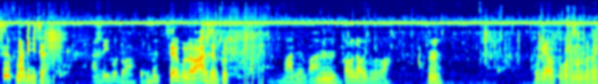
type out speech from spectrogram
செருப்பு மாட்டிக்கிச்சுடா. போட்டு வா செருப்பு. இல்லை வாறு செருப்பு. மாறி இருப்பா ம். தொலைஞ்சா போயிட்டு போடுவா ம். சூரிய அவுக்க போகிறேன் நண்பர்களே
